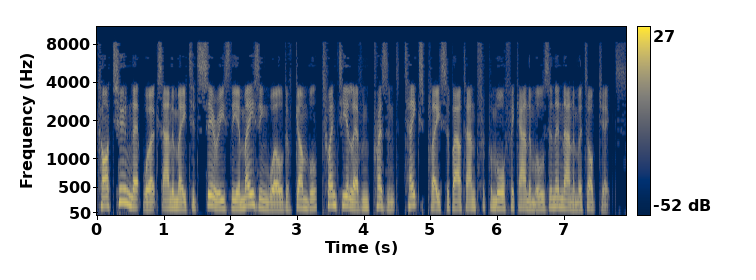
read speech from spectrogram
Cartoon Network's animated series The Amazing World of Gumball 2011 present takes place about anthropomorphic animals and inanimate objects.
